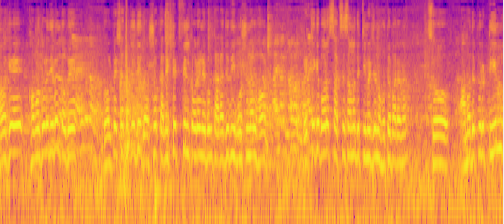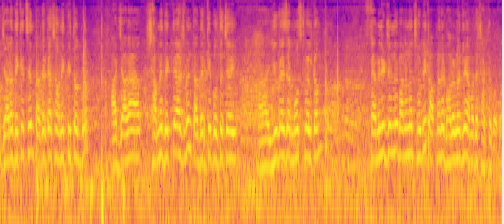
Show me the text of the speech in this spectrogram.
আমাকে ক্ষমা করে দিবেন তবে গল্পের সাথে যদি দর্শক কানেক্টেড ফিল করেন এবং তারা যদি ইমোশনাল হন এর থেকে বড় সাকসেস আমাদের টিমের জন্য হতে পারে না। সো আমাদের পুরো টিম যারা দেখেছেন তাদের কাছে অনেক কৃতজ্ঞ। আর যারা সামনে দেখতে আসবেন তাদেরকে বলতে চাই you guys are most welcome ফ্যামিলির জন্য বানানো ছবি তো আপনাদের ভালো লাগলে আমাদের সার্থকতা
